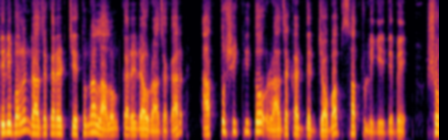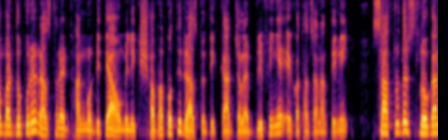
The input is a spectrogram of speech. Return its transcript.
তিনি বলেন, রাজাকারের চেতনা লালনকারীরাও রাজাকার, আত্মস্বীকৃত রাজাকারদের জবাব ছাত্রলীগেই দেবে। সোমবার দুপুরে রাজধানীর ধানমন্ডিতে আওয়ামী লীগ সভাপতির রাজনৈতিক কার্যালয় ব্রিফিংয়ে একথা জানান তিনি। ছাত্রদের স্লোগান,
